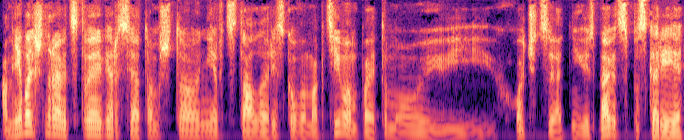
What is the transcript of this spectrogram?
А мне больше нравится твоя версия о том, что нефть стала рисковым активом, поэтому и хочется от нее избавиться поскорее.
